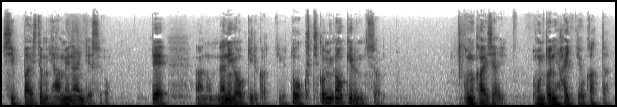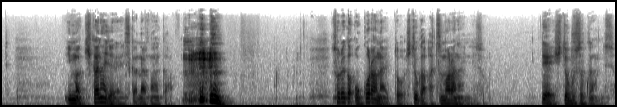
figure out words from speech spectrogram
失敗してもやめないんですよ。であの何が起きるかっていうと口コミが起きるんですよ。この会社本当に入ってよかったって。今聞かないじゃないですかなかなか。それが起こらないと人が集まらないんですよ。で人不足なんですよ。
